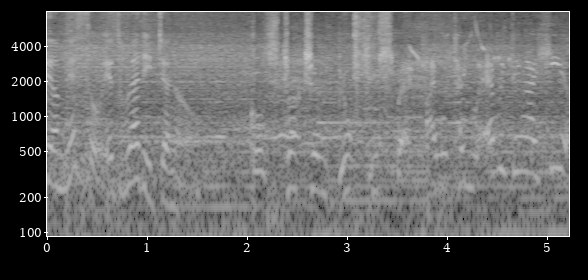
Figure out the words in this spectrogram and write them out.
nuclear missile is ready, General. Construction built to spec. I will tell you everything I hear.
